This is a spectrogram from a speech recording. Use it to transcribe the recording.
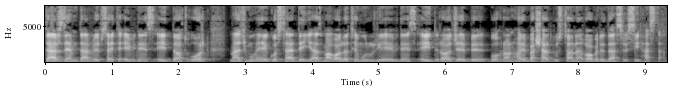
در ضمن در وبسایت evidenceaid.org مجموعه گسترده ای از مقالات مروری اید راجع به بحرانهای بشر دوستانه قابل دسترسی هستند.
